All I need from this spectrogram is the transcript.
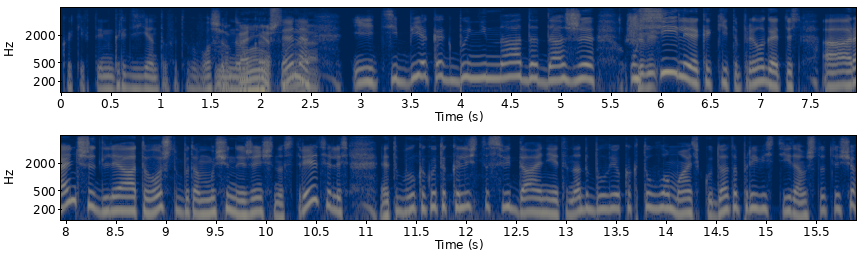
каких-то ингредиентов этого Ну, волшебного конечно, коктейля, да. и тебе как бы не надо даже Шеве- усилия какие-то прилагать. То есть а, раньше для того, чтобы там мужчина и женщина встретились, это было какое-то количество свиданий, это надо было ее как-то уломать, куда-то привести, там что-то еще.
